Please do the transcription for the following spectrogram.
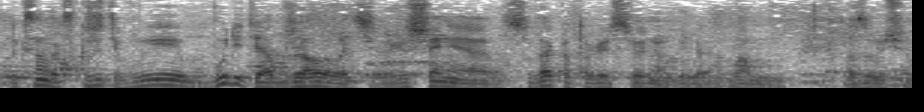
Александр, скажите, вы будете обжаловать решение суда, которое сегодня были вам озвучено?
